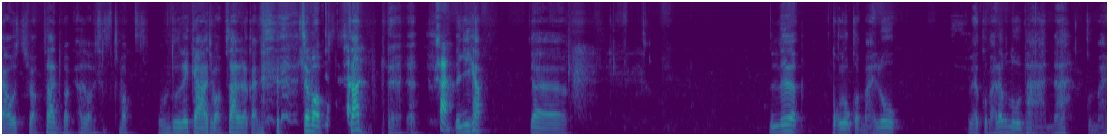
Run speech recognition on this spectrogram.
จะเอาฉบับสั้นแบบเอาฉบับผมดูรายการฉบับสั้นแล้วกันฉบับสั้นอย่างนี้ครับ จะเลือกตกลงกฎหมายลูกแล้วกฎหมายรัฐธรรมนูญผ่านนะกฎหมาย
